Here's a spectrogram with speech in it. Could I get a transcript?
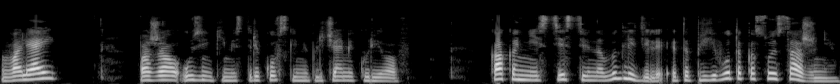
«Валяй!» – пожал узенькими стариковскими плечами Курилов. Как они естественно выглядели, это при его-то косой сажене.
